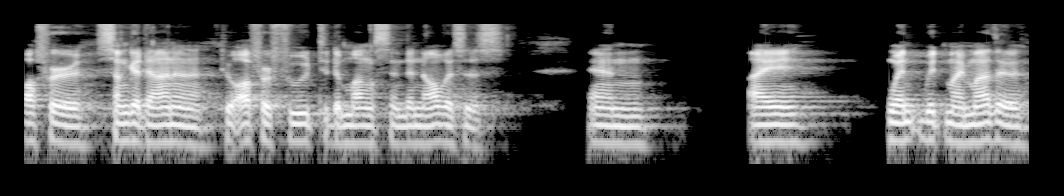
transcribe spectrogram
offer sanghadana, to offer food to the monks and the novices. And I went with my mother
